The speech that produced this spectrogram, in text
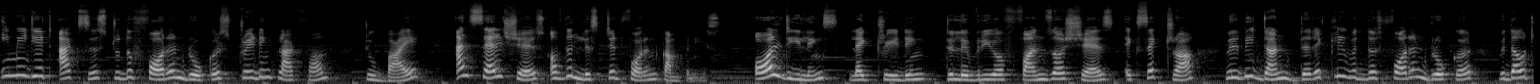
immediate access to the foreign broker's trading platform to buy and sell shares of the listed foreign companies. All dealings like trading, delivery of funds or shares, etc., will be done directly with the foreign broker without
